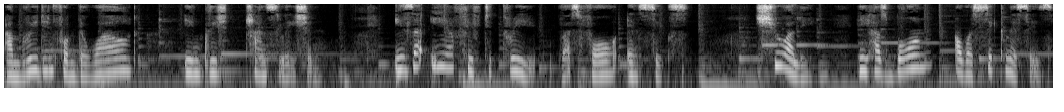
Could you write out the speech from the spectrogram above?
I'm reading from the World English Translation. Isaiah 53, verse 4 and 6. Surely he has borne our sicknesses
